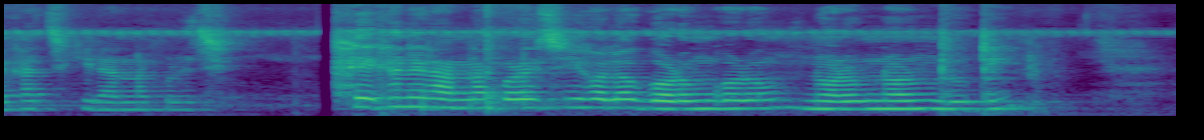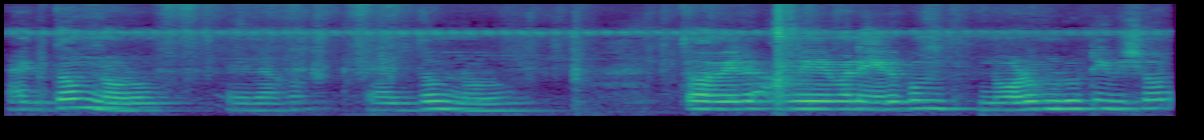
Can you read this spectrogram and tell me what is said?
দেখাচ্ছি কি রান্না করেছি। এখানে রান্না করেছি হলো গরম গরম নরম নরম রুটি। একদম নরম। এই দেখো, একদম নরম। তো আমি আমি মানে এরকম নরম রুটি ভীষণ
